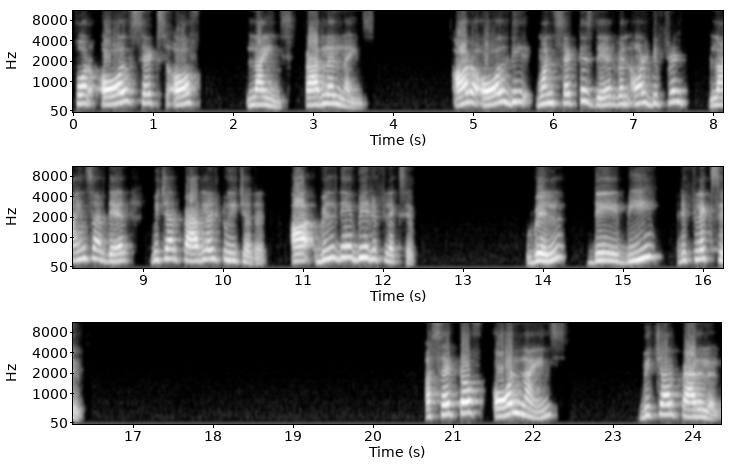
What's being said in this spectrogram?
for all sets of lines, parallel lines, are all the one set is there when all different lines are there which are parallel to each other. Uh, will they be reflexive? Will they be reflexive? A set of all lines which are parallel.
